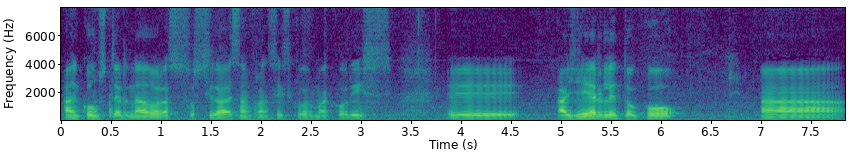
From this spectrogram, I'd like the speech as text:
han consternado a la sociedad de San Francisco de Macorís. Eh, ayer le tocó a,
